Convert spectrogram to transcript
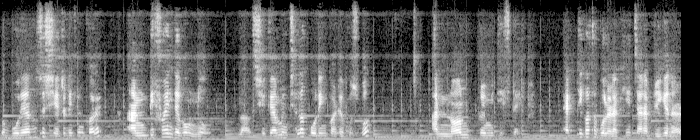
তো বুলিয়ান হচ্ছে সেটা ডিফাইন করে আনডিফাইন্ড এবং নো না, সেটা আমি ইনশাল্লাহ কোডিং পার্টে বুঝব। আর নন প্রিমিটিভ টাইপ একটি কথা বলে রাখি, যারা বিগিনার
